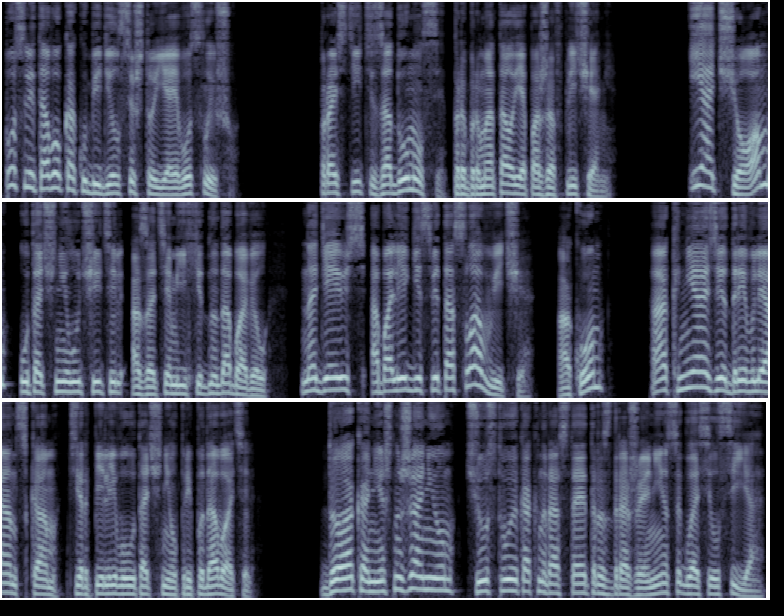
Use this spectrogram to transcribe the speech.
после того, как убедился, что я его слышу. «Простите, задумался», пробормотал я, пожав плечами. «И о чем?» — уточнил учитель, а затем ехидно добавил. «Надеюсь, об Олеге Святославовиче». «О ком?» «О князе Древлянском», — терпеливо уточнил преподаватель. «Да, конечно же о нем», чувствуя, как нарастает раздражение, согласился я.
